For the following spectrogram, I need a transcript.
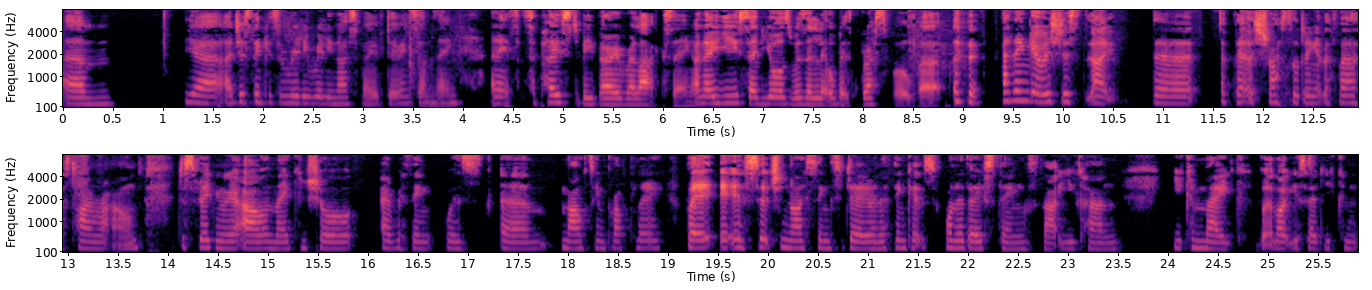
Um, yeah, I just think it's a really really nice way of doing something, and it's supposed to be very relaxing. I know you said yours was a little bit stressful, but I think it was just like the a bit of stressful doing it the first time round, just figuring it out and making sure everything was um, melting properly. But it, it is such a nice thing to do, and I think it's one of those things that you can you can make, but like you said, you can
